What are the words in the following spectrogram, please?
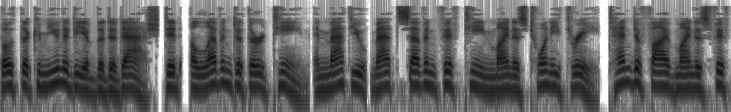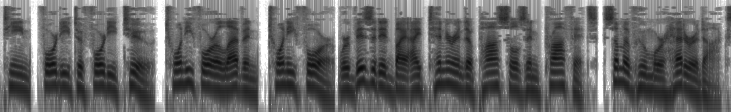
both the community of the Didache did 11 to 13 and Matthew Matt 7:15-23, 10 to 5-15, 40 to 42, 24:11, 24 were visited by itinerant apostles and prophets, some of whom were heterodox.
